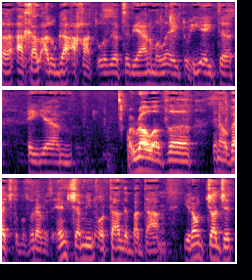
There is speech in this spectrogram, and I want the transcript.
uh, אכל ערוגה אחת, or let's say the animal ate, or he ate uh, a, um, a row of uh, you know vegetables, whatever. En shamin ota lebada. You don't judge it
